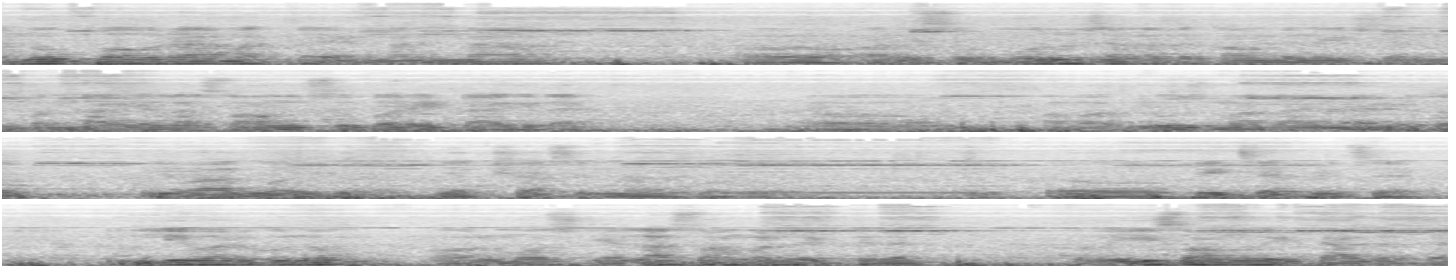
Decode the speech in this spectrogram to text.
ಅನೂಪ್ ಅವರ ಮತ್ತು ನನ್ನ ಅರಸು. ಮೂರು ಜನದ ಕಾಂಬಿನೇಷನ್ ಬಂದಾಗೆಲ್ಲ ಸಾಂಗ್ ಸೂಪರ್ ಹಿಟ್ ಆಗಿದೆ. ಅವಾಗ ಲೂಸ್ ಮಾತಾಡಿಂದ ಹಿಡಿದು ಇವಾಗವರೆಗೂ ಯಕ್ಷ ಸಿನಿಮಾ ಇರ್ಬೋದು ಪ್ರೀತ್ಸೆ ಪ್ರೀತ್ಸೆ. ಇಲ್ಲಿವರೆಗೂ ಆಲ್ಮೋಸ್ಟ್ ಎಲ್ಲ ಸಾಂಗ್ಗಳು ಇಟ್ಟಿದೆ. ಸೊ ಈ ಸಾಂಗು ಆಗುತ್ತೆ.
